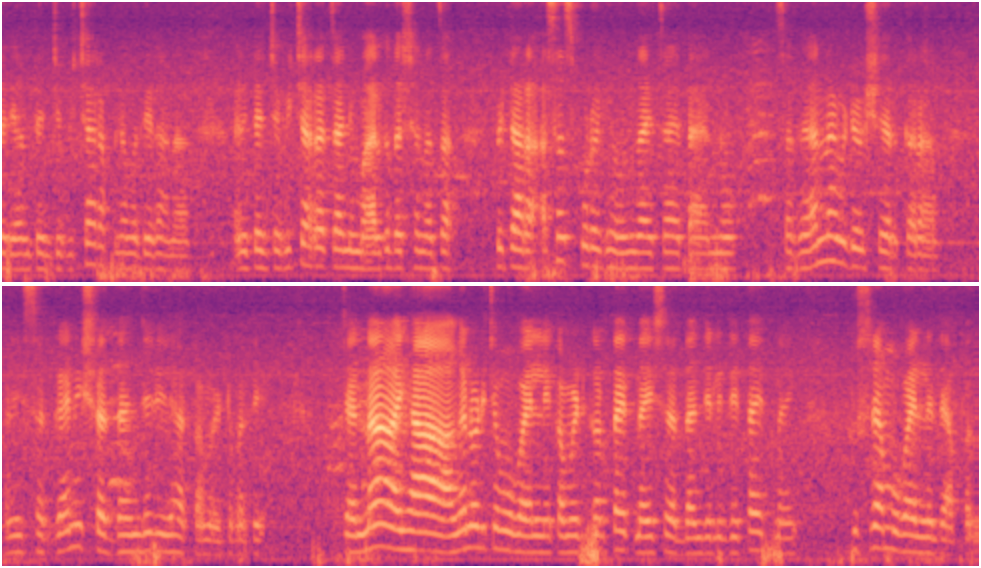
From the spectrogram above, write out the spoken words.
तरी आणि त्यांचे विचार आपल्यामध्ये राहणार. आणि त्यांच्या विचाराचा आणि मार्गदर्शनाचा पिटारा असंच पुढे घेऊन जायचा आहे. तायांनो सगळ्यांना व्हिडिओ शेअर करा आणि सगळ्यांनी श्रद्धांजली लिहा कमेंटमध्ये. ज्यांना ह्या अंगणवाडीच्या मोबाईलने कमेंट करता येत नाही श्रद्धांजली देता येत नाही दुसऱ्या मोबाईलने द्या. पण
